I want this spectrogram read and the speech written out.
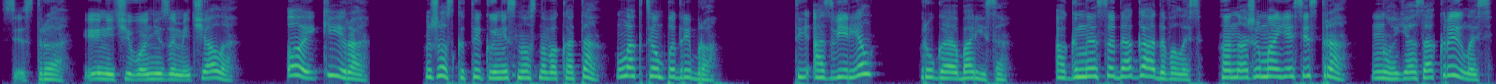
«Сестра, и ничего не замечала?» «Ой, Кира!» Жестко тыкаю несносного кота локтем под ребро. «Ты озверел?» Ругаю Бориса. Агнеса догадывалась, она же моя сестра, но я закрылась.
